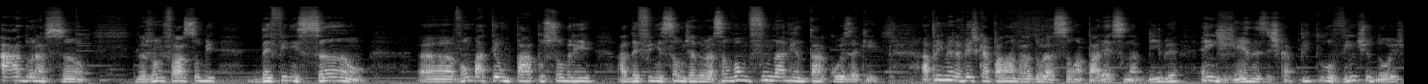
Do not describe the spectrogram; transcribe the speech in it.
adoração, nós vamos falar sobre definição, Uh, vamos bater um papo sobre a definição de adoração, vamos fundamentar a coisa aqui. A primeira vez que a palavra adoração aparece na Bíblia é em Gênesis capítulo 22,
